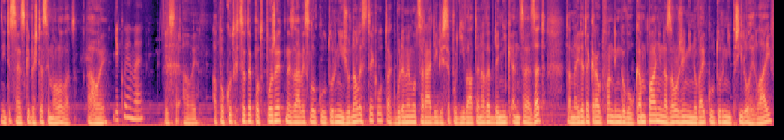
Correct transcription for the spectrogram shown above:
Mějte se hezky, běžte si malovat. Ahoj. Děkujeme. Se, ahoj. A pokud chcete podpořit nezávislou kulturní žurnalistiku, tak budeme moc rádi, když se podíváte na web deník NCZ. Tam najdete crowdfundingovou kampaň na založení nové kulturní přílohy live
